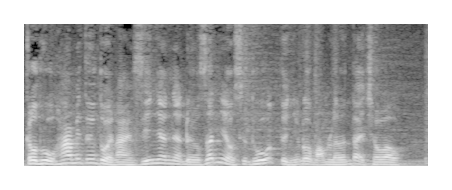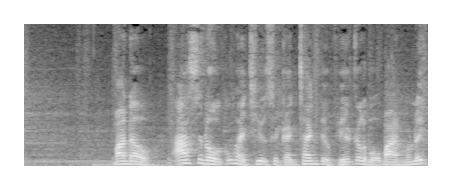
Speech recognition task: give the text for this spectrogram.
cầu thủ 24 tuổi này dĩ nhiên nhận được rất nhiều sự thu hút từ những đội bóng lớn tại châu Âu. Ban đầu, Arsenal cũng phải chịu sự cạnh tranh từ phía câu lạc bộ Bayern Munich,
